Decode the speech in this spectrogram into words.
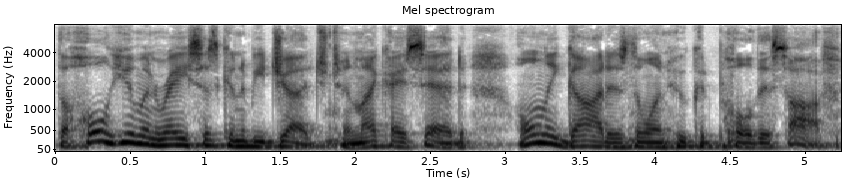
the whole human race is going to be judged. And like I said, only God is the one who could pull this off.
